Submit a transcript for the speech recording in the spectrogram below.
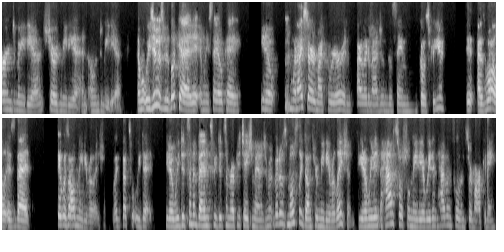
earned media, shared media, and owned media. And what we do is we look at it and we say, okay, you know, when I started my career, and I would imagine the same goes for you as well, is that it was all media relations. Like that's what we did. You know, we did some events, we did some reputation management, but it was mostly done through media relations. You know, we didn't have social media, we didn't have influencer marketing.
